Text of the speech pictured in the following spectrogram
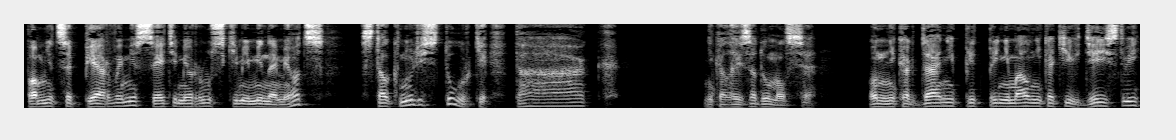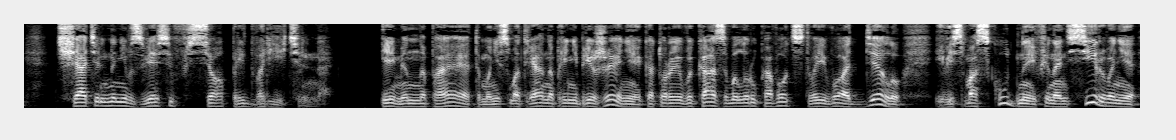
Помнится, первыми с этими русскими минометс – столкнулись турки. Так... Николай задумался. Он никогда не предпринимал никаких действий, тщательно не взвесив все предварительно. Именно поэтому, несмотря на пренебрежение, которое выказывало руководство его отделу и весьма скудное финансирование,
